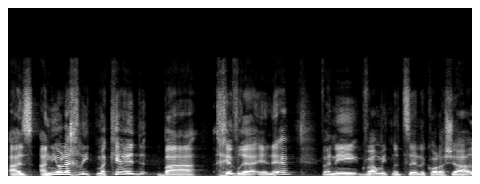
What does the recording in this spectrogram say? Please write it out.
אז אני הולך להתמקד בחבר'ה האלה ואני כבר מתנצל לכל השאר,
